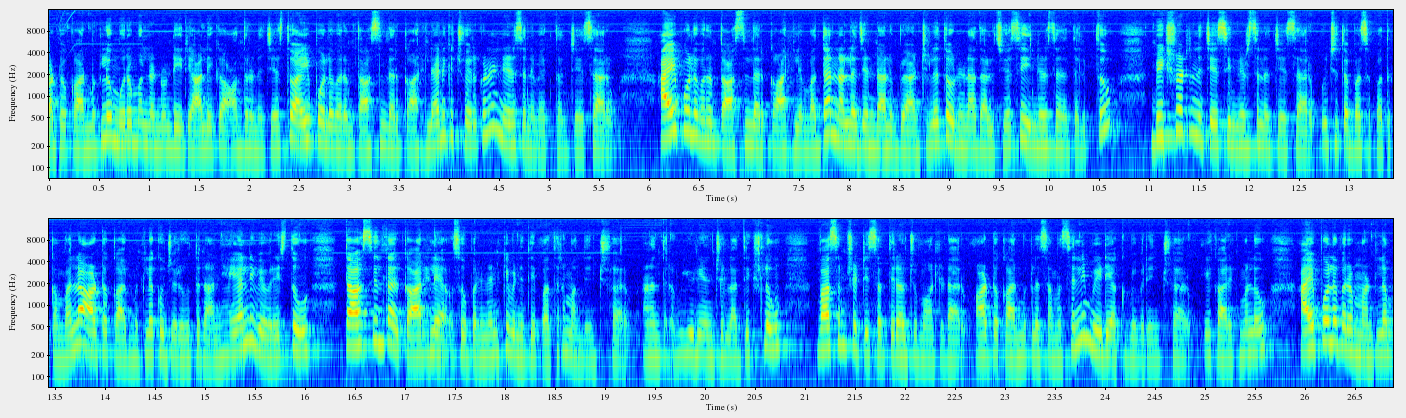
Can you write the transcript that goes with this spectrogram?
ఆటో కార్మికులు మురమల్ల నుండి ర్యాలీగా ఆందోళన చేస్తూ ఐపోలవరం తహసీల్దార్ కార్యాలయానికి చేరుకుని నిరసన వ్యక్తం చేశారు. ఐపోలవరం తహసీల్దార్ కార్యాలయం వద్ద నల్ల జెండాలు బ్యాడ్జీలతో నినాదాలు చేసి నిరసన తెలుపుతూ భిక్షాటన చేసి నిరసన చేశారు. ఉచిత బస్సు పథకం వల్ల ఆటో కార్మికులకు జరుగుతున్న అన్యాయాన్ని వివరిస్తూ తహసీల్దార్ కార్యాలయ సూపరింటెండెంట్కి వినతి పత్రం అందించారు అనంతరం యూనియన్ జిల్లా అధ్యక్షులు వాసంశెట్టి సత్యరాజు మాట్లాడారు ఆటో కార్మికుల సమస్యల్ని మీడియాకు వివరించారు ఈ కార్యక్రమంలో ఐపోలవరం మండలం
